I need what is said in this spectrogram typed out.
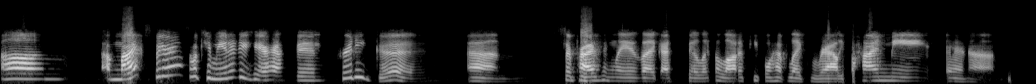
Um, my experience with community here has been pretty good. Um, surprisingly, like I feel like a lot of people have like rallied behind me, and um,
